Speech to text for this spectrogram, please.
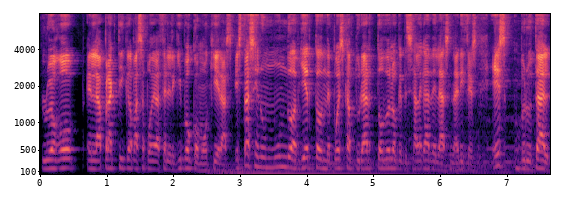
luego en la práctica vas a poder hacer el equipo como quieras. Estás en un mundo abierto donde puedes capturar todo lo que te salga de las narices. Es brutal.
